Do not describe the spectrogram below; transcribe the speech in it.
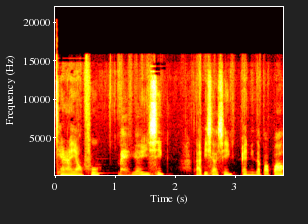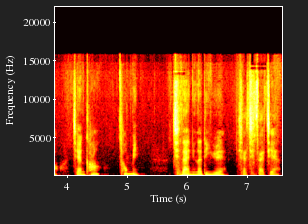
天然养肤，美源于心。蜡笔小新，愿您的宝宝健康聪明。期待您的订阅，下期再见。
